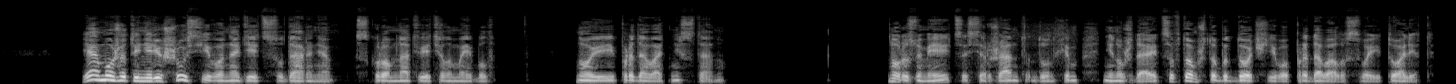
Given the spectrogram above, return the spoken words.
—— Я, может, и не решусь его надеть, сударыня, — скромно ответила Мейбл. — Но и продавать не стану. Ну, разумеется, сержант Дунхем не нуждается в том, чтобы дочь его продавала свои туалеты.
